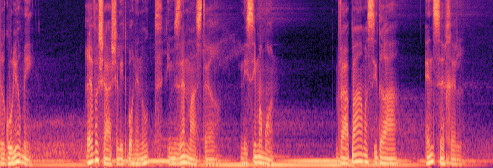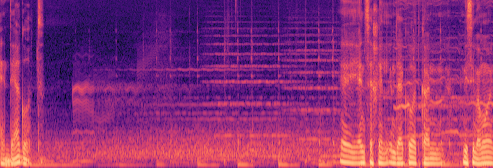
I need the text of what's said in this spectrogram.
תרגול יומי. רבע שעה של התבוננות עם Zen master, ניסים ממון. והפעם הסדרה אין שכל, אין דאגות. היי, אין שכל, אין דאגות, כאן ניסים ממון.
